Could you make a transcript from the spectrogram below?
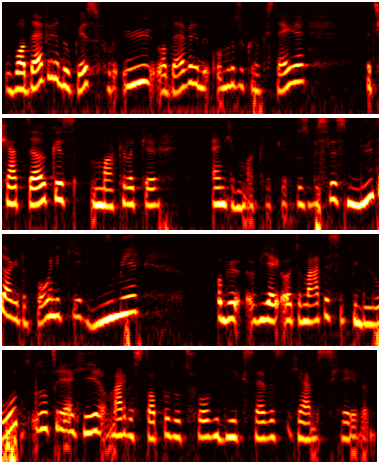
whatever het ook is voor u, whatever de onderzoeken ook zeggen, het gaat telkens makkelijker en gemakkelijker. Dus beslis nu dat je de volgende keer niet meer op je, via je automatische piloot zult reageren, maar de stappen zult volgen die ik zelfs ga beschrijven.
